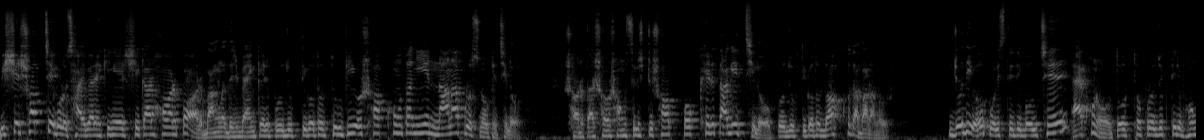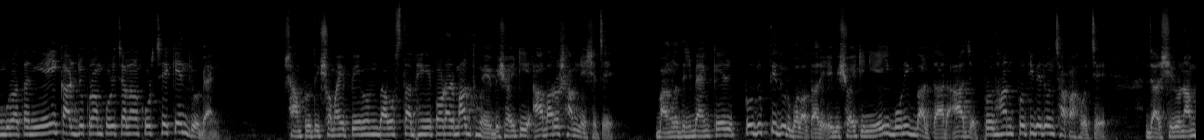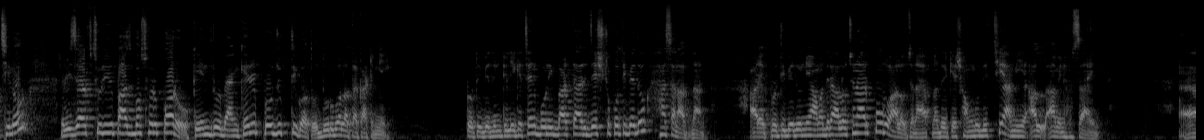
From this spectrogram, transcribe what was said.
বিশ্বের সবচেয়ে বড় সাইবার হ্যাকিংয়ের শিকার হওয়ার পর বাংলাদেশ ব্যাংকের প্রযুক্তিগত ত্রুটি ও সক্ষমতা নিয়ে নানা প্রশ্ন উঠেছিল। সরকার সহ সংশ্লিষ্ট সব পক্ষের তাগিদ ছিল প্রযুক্তিগত দক্ষতা বাড়ানোর। যদিও পরিস্থিতি বলছে এখনও তথ্য প্রযুক্তির ভঙ্গুরতা নিয়েই কার্যক্রম পরিচালনা করছে কেন্দ্রীয় ব্যাংক। সাম্প্রতিক সময়ে পেমেন্ট ব্যবস্থা ভেঙে পড়ার মাধ্যমে বিষয়টি আবারও সামনে এসেছে। বাংলাদেশ ব্যাংকের প্রযুক্তি দুর্বলতার এ বিষয়টি নিয়েই বণিক বার্তার আজ প্রধান প্রতিবেদন ছাপা হয়েছে। যার শিরোনাম ছিল, রিজার্ভ চুরির পাঁচ বছর পরও কেন্দ্রীয় ব্যাংকের প্রযুক্তিগত দুর্বলতা কাটেনি। প্রতিবেদনটি লিখেছেন বণিক বার্তার জ্যেষ্ঠ প্রতিবেদক হাসান আদনান। আর এই প্রতিবেদন নিয়ে আমাদের আলোচনার পুরো আলোচনায় আপনাদেরকে সঙ্গ দিচ্ছি আমি আল আমিন হোসাইন।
